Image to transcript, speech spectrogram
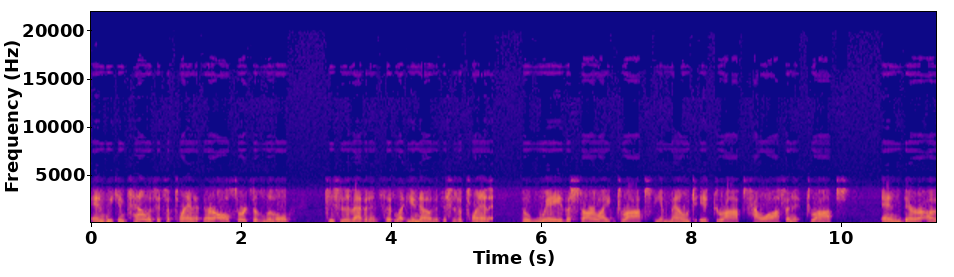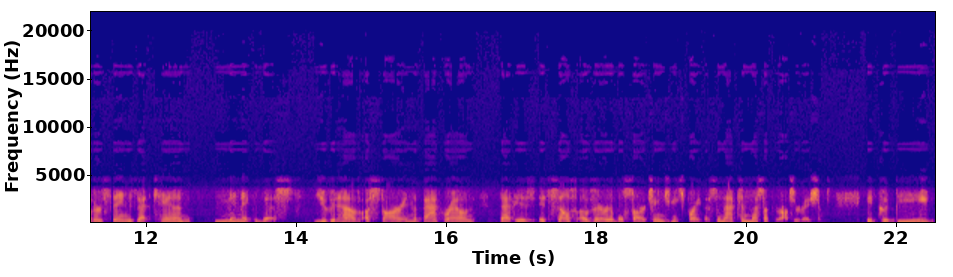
And we can tell if it's a planet. There are all sorts of little pieces of evidence that let you know that this is a planet the way the starlight drops, the amount it drops, how often it drops. And there are other things that can mimic this. You could have a star in the background that is itself a variable star changing its brightness, and that can mess up your observations. It could be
